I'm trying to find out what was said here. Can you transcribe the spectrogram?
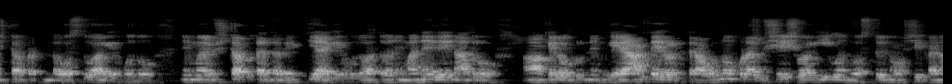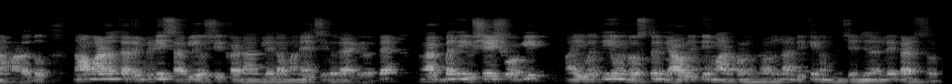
ಇಷ್ಟಪಟ್ಟಂತ ವಸ್ತು ಆಗಿರ್ಬೋದು, ನಿಮ್ಮ ಇಷ್ಟಪಟ್ಟಂತ ವ್ಯಕ್ತಿ ಆಗಿರ್ಬೋದು, ಅಥವಾ ನಿಮ್ಮ ಮನೇಲಿ ಏನಾದರೂ ಕೆಲವೊಬ್ರು ನಿಮಗೆ ಆಗದೆ ಇರೋರ್ತಾರೆ ಅವ್ರನ್ನೂ ಕೂಡ ವಿಶೇಷವಾಗಿ ಈ ಒಂದು ವಸ್ತುವಿನ ವಶೀಕರಣ ಮಾಡೋದು. ನಾವು ಮಾಡೋಂಥ ರೆಮಿಡೀಸ್ ಆಗಲಿ, ವಶೀಕರಣ ಆಗಲಿ ಎಲ್ಲ ಮನೆ ಸಿಗೋದೇ ಆಗಿರುತ್ತೆ. ಹಾಗಾಗಿ ಬನ್ನಿ ವಿಶೇಷವಾಗಿ ಇವತ್ತು ಈ ಒಂದು ವಸ್ತುವಿನ ಯಾವ ರೀತಿ ಅನ್ನೋದನ್ನ ಅದಕ್ಕೆ ನಮ್ಮ ಮುಂಚೆಂದಿನಲ್ಲೇ ಕಾಣಿಸೋದು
